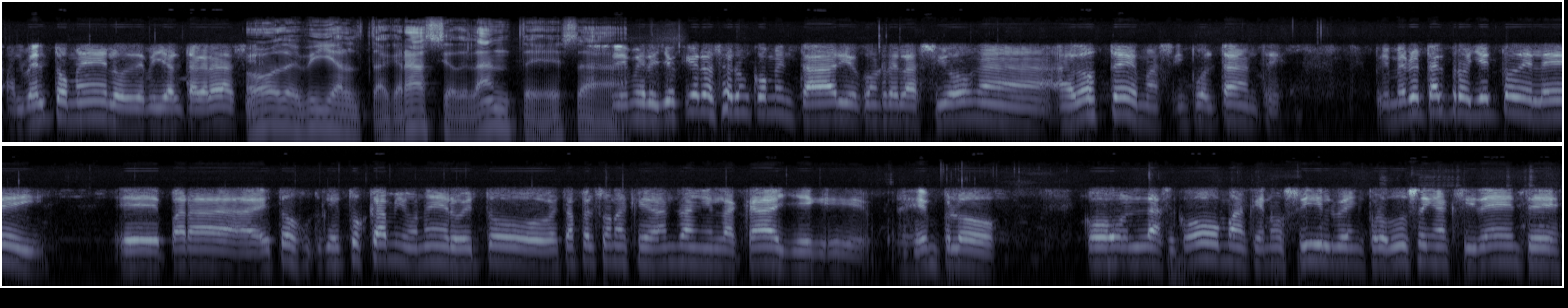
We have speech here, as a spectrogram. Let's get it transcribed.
Alberto Melo de Villa Altagracia. Oh, de Villa Altagracia, adelante. Esa... Sí, mire, yo quiero hacer un comentario con relación a, a dos temas importantes. Primero está el proyecto de ley eh, para estos estos camioneros, estos, estas personas que andan en la calle, por ejemplo, con las gomas que no sirven, producen accidentes,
